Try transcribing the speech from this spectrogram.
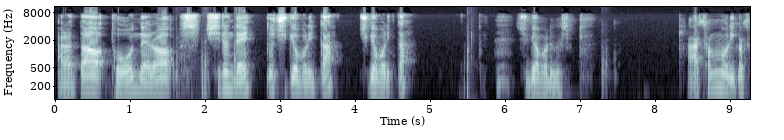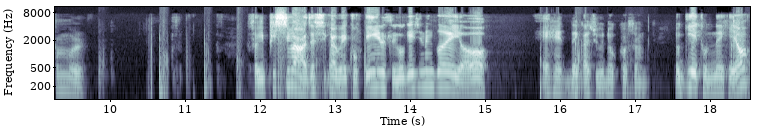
알았다. 돈 내라. 싫은데? 또 죽여버릴까? 죽여버릴까? 죽여버리고 싶. 아, 선물, 이거 선물. 저기 PC방 아저씨가 왜 곡괭이를 들고 계시는 거예요? 에헤, 내가 주놓고선. 여기에 돈 내게요?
